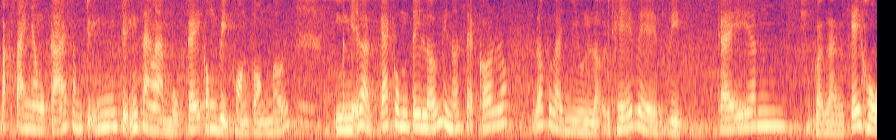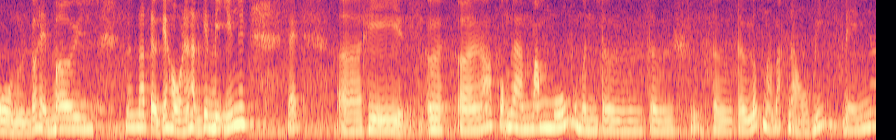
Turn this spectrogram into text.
Bắt tay nhau một cái xong chuyển chuyển sang làm một cái công việc hoàn toàn mới. Mình nghĩ là các công ty lớn thì nó sẽ có rất rất là nhiều lợi thế về việc cái um, gọi là cái hồ mình có thể bơi. Nó, từ cái hồ nó thành cái biển ấy. đấy. Ờ, thì ừ, ừ, nó cũng là mong muốn của mình từ từ từ từ lúc mà bắt đầu biết đến ờ,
